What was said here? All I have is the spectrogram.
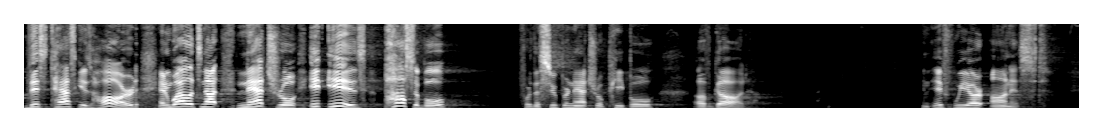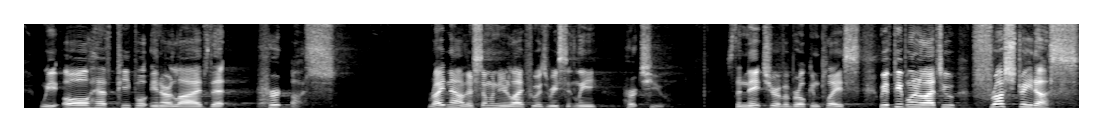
this task is hard and while it's not natural, it is possible for the supernatural people of God. And if we are honest, we all have people in our lives that hurt us. Right now, there's someone in your life who has recently hurt you. It's the nature of a broken place. We have people in our lives who frustrate us.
